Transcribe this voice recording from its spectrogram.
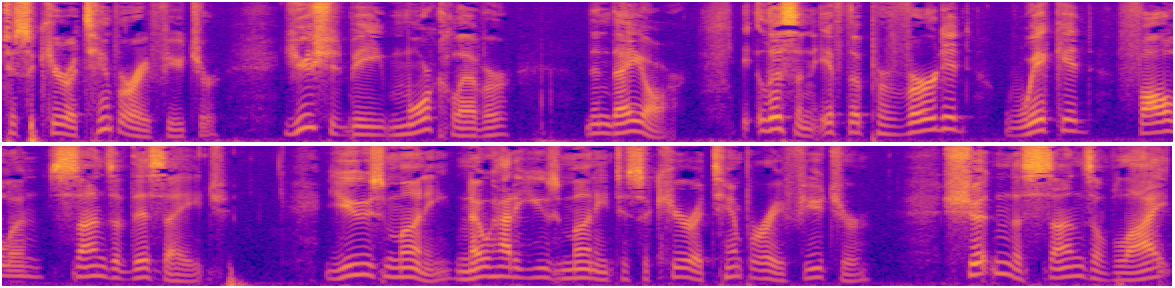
to secure a temporary future, you should be more clever than they are. Listen, if the perverted, wicked, fallen sons of this age use money, know how to use money to secure a temporary future, shouldn't the sons of light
